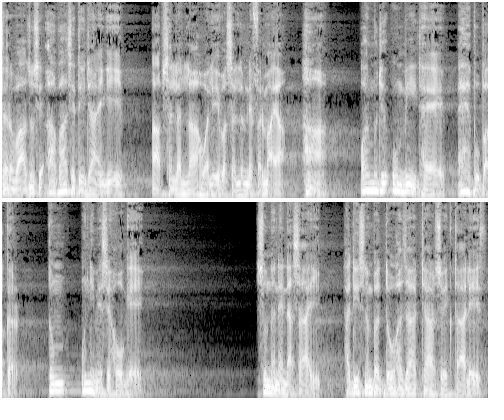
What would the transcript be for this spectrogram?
دروازوں سے آوازیں دی جائیں گی؟ آپ صلی اللہ علیہ وسلم نے فرمایا ہاں۔ اور مجھے امید ہے، اے ابو بکر، تم انہی میں سے ہوگے۔ سنن نسائی، حدیث نمبر دو ہزار چار سو اکتالیس۔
